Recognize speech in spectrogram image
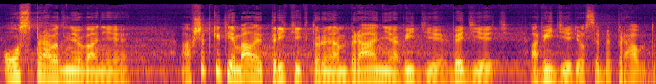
ospravedlňovanie a všetky tie malé triky, ktoré nám bránia vidie, vedieť, a vidieť o sebe pravdu.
